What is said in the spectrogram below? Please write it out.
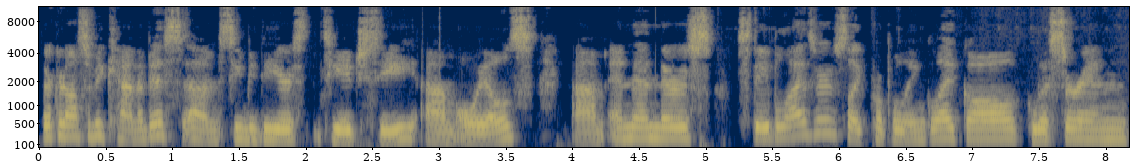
There can also be cannabis, um, CBD or THC um, oils, and then there's stabilizers like propylene glycol, glycerin,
